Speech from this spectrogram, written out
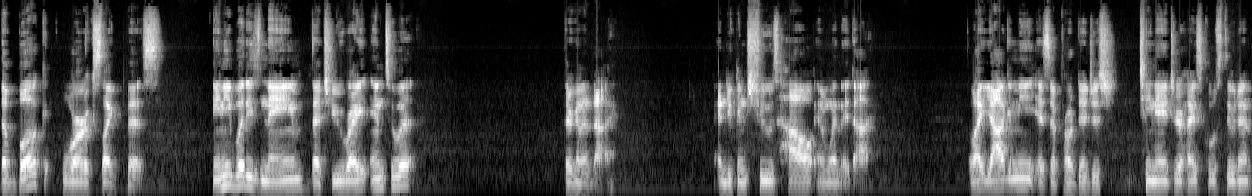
The book works like this. Anybody's name that you write into it, they're gonna die and you can choose how and when they die. Light Yagami is a prodigious teenager, high school student,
